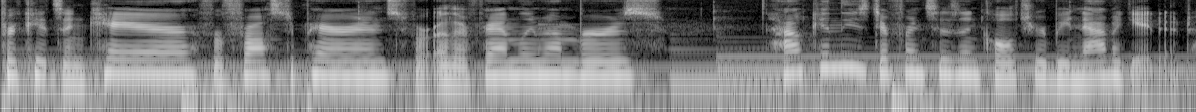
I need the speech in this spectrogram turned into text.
for kids in care, for foster parents, for other family members. How can these differences in culture be navigated?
